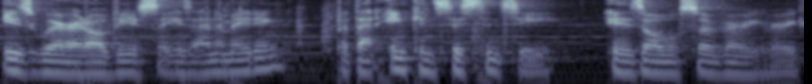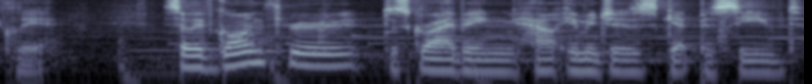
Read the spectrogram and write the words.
is where it obviously is animating, but that inconsistency is also very, very clear. So we've gone through describing how images get perceived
